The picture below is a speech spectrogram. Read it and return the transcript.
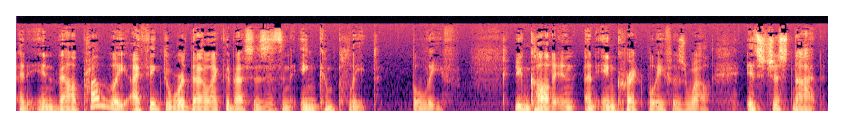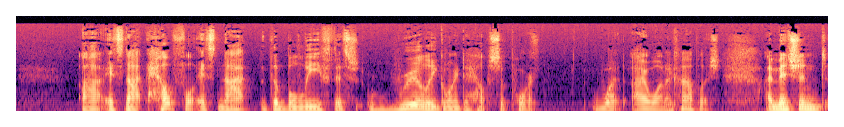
an invalid. Probably, I think the word that I like the best is it's an incomplete belief. You can call it an, an incorrect belief as well. It's just not uh, it's not helpful. It's not the belief that's really going to help support what I want to accomplish. I mentioned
